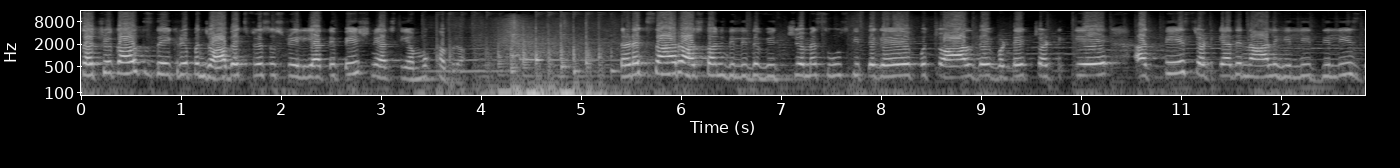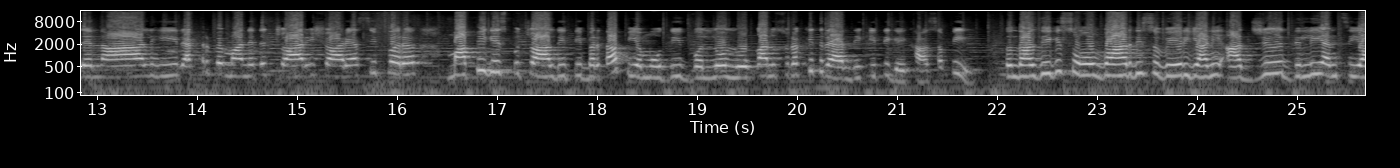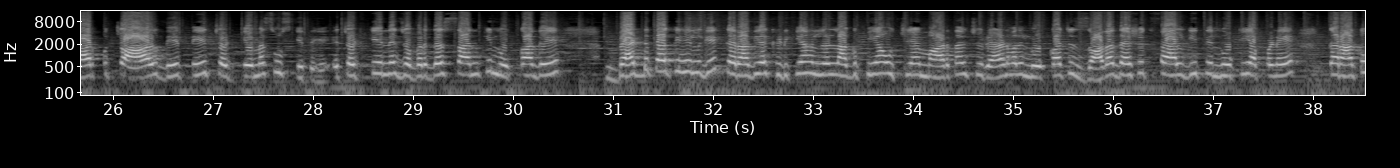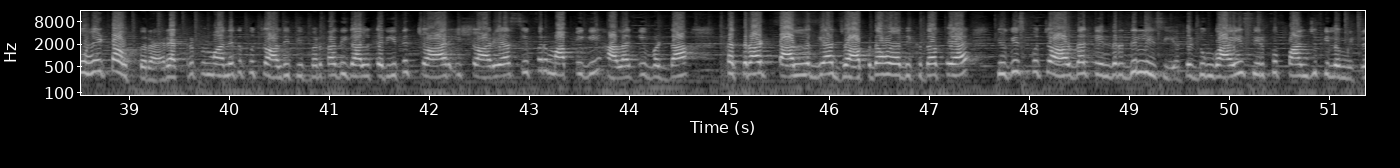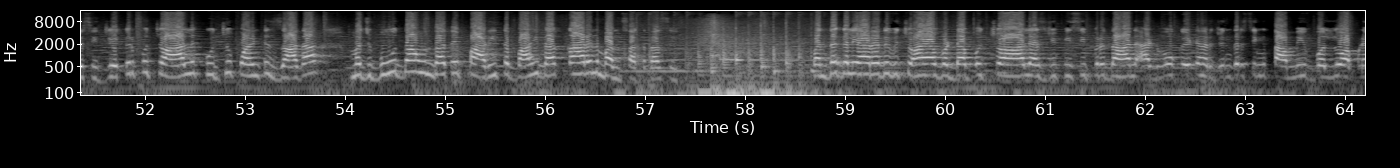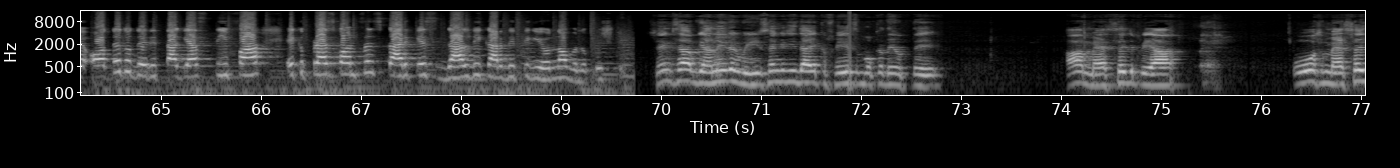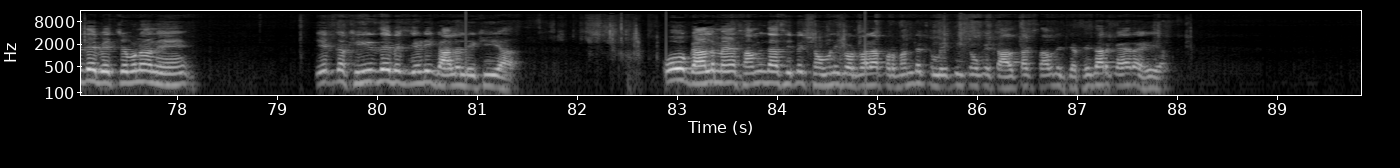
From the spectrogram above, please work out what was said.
ਸਤਿ ਸ਼੍ਰੀ ਅਕਾਲ, ਤੁਸੀਂ ਦੇਖ ਰਹੇ ਹੋ ਪੰਜਾਬ ਐਕਸਪ੍ਰੈਸ ਆਸਟ੍ਰੇਲੀਆ ਤੇ ਪੇਸ਼ ਨੇ ਅੱਜ ਦੀਆਂ ਮੁੱਖ ਖਬਰਾਂ। ਤੜਕਸਾਰ ਰਾਜਧਾਨੀ ਦਿੱਲੀ ਦੇ ਵਿੱਚ ਮਹਿਸੂਸ ਕੀਤੇ ਗਏ ਪੁਚਾਲ ਦੇ ਵੱਡੇ ਝਟਕੇ ਅਤੇ ਝਟਕਿਆਂ ਦੇ ਨਾਲ ਹਿੱਲੀ ਦਿੱਲੀ ਦੇ ਨਾਲ ਹੀ ਰੈਕਟਰ ਪੈਮਾਨੇ ਤੇ 4.0 ਮਾਪੀ ਗਈ ਇਸ ਪੁਚਾਲ ਦੀ ਤੀਬਰਤਾ। ਪੀਐਮ ਮੋਦੀ ਵੱਲੋਂ ਲੋਕਾਂ ਨੂੰ ਸੁਰੱਖਿਅਤ ਰਹਿਣ ਦੀ ਕੀਤੀ ਗਈ ਖਾਸ ਅਪੀਲ। ਤੁਹਾਨੂੰ ਦੱਸ ਦਈਏ ਕਿ ਸੋਮਵਾਰ ਦੀ ਸਵੇਰ ਯਾਨੀ ਅੱਜ ਦਿੱਲੀ ਐਨਸੀਆਰ ਪੁਚਾਲ ਦੇ ਤੇਜ਼ ਝਟਕੇ ਮਹਿਸੂਸ ਕੀਤੇ ਗਏ। ਇਹ ਝਟਕੇ ਨੇ ਜ਼ਬਰਦਸਤ ਸਨ ਕਿ ਲੋਕਾਂ ਦੇ ਬੈੱਡ ਤੱਕ ਹਿਲ ਗਏ, ਘਰਾਂ ਦੀਆਂ ਖਿੜਕੀਆਂ ਹਿੱਲਣ ਲੱਗ ਪਈਆਂ, ਉੱਚੀਆਂ ਇਮਾਰਤਾਂ 'ਚ ਰਹਿਣ ਵਾਲੇ ਲੋਕਾਂ 'ਚ ਜ਼ਿਆਦਾ ਦਹਿਸ਼ਤ ਫੈਲ ਗਈ ਤੇ ਲੋਕੀ ਆਪਣੇ ਘਰਾਂ ਤੋਂ ਹੇਠਾਂ ਉਤਰ ਆਏ। ਰੈਕਟਰ ਪੈਮਾਨੇ ਤੇ ਪੁਚਾਲ ਦੀ ਤੀਬਰਤਾ ਦੀ ਗੱਲ ਕਰੀਏ ਤੇ 4.0 ਮਾਪੀ ਗਈ। ਹਾਲਾਂਕਿ ਵੱਡਾ ਖਤਰਾ ਟਲ ਗਿਆ, ਜਾਪਦਾ ਹੋਇਆ ਦਿਖਦਾ ਪਿਆ ਕਿਉਂਕਿ ਇਸ ਪੁਚਾਲ ਦਾ ਕੇਂਦਰ ਦਿੱਲੀ ਸੀ ਅਤੇ ਡੂੰਘਾਈ ਸਿਰਫ 5 ਕਿਲੋਮੀਟਰ ਸੀ। ਜੇਕਰ ਭੂਚਾਲ ਕੁਝ ਪੁਆਇੰਟ ਜ਼ਿਆਦਾ ਮਜ਼ਬੂਤ ਦਾ ਹੁੰਦਾ ਤੇ ਭਾਰੀ ਤਬਾਹੀ ਦਾ ਕਾਰਨ ਬਣ ਸਕਦਾ ਸੀ। ਪੰਦਕ ਗਲਿਆਰਾ ਦੇ ਵਿੱਚ ਆਇਆ ਵੱਡਾ ਪੁਚਾਲ। ਐਸਜੀਪੀਸੀ ਪ੍ਰਧਾਨ ਐਡਵੋਕੇਟ ਹਰਜਿੰਦਰ ਸਿੰਘ ਤਾਮੀ ਵੱਲੋਂ ਆਪਣੇ ਅਹੁਦੇ ਤੋਂ ਦੇ ਦਿੱਤਾ ਗਿਆ ਅਸਤੀਫਾ। ਇੱਕ ਪ੍ਰੈਸ ਕਾਨਫਰੰਸ ਕਰਕੇ ਇਸ ਗੱਲ ਦੀ ਕਰ ਦਿੱਤੀ ਗਈ। ਉਹਨਾਂ ਵੱਲੋਂ ਪੁਸ਼ਟੀ ਸਿੰਘ ਸਾਹਿਬ, ਗਿਆਨੀ ਰਘਵੀਰ ਸਿੰਘ ਜੀ ਦਾ ਇੱਕ ਫੇਸਬੁੱਕ ਦੇ ਉੱਤੇ ਆ ਮੈਸੇਜ ਪਿਆ। ਉਸ ਮੈਸੇਜ ਦੇ ਵਿੱਚ ਉਹਨਾਂ ਨੇ ਇੱਕ ਅਖੀਰ ਦੇ ਵਿੱਚ ਜਿਹੜੀ ਗੱਲ ਲਿਖੀ ਆ, ਉਹ ਗੱਲ ਮੈਂ ਸਮਝਦਾ ਸੀ ਕਿ ਸ਼੍ਰੋਮਣੀ ਗੁਰਦੁਆਰਾ ਪ੍ਰਬੰਧਕ ਕਮੇਟੀ, ਕਿਉਂਕਿ ਅਕਾਲ ਤਖਤ ਸਾਹਿਬ ਦੇ ਜਥੇਦਾਰ ਕਹਿ ਰਹੇ ਆ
